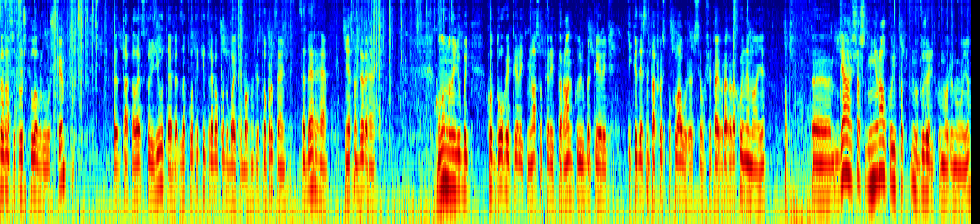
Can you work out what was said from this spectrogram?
Зараз є трошки лаврушки. Е, Так, але сторожі у тебе. За котиків треба подобайки бахнути 100%. Це ДРГ, м'ясна ДРГ. Воно мене любить хот-доги тирить, м'ясо тирить, таранку любить тирить. Тільки десь не так щось поклав уже все, ра- рахуй немає. Е, я мінералкою ну, дуже рідко мариную.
